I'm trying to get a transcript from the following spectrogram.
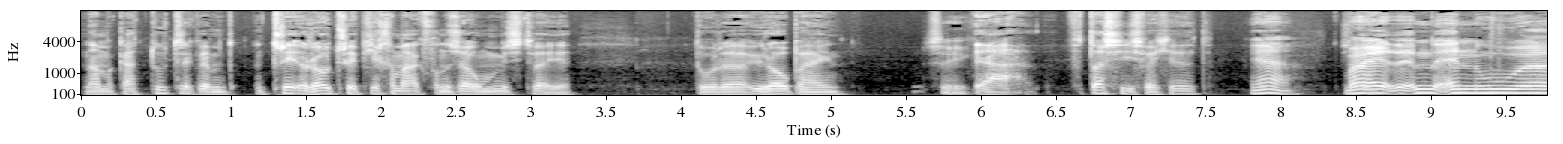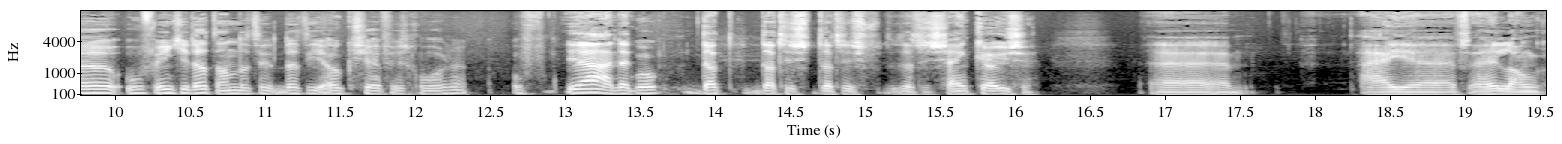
naar elkaar toe trekt. We hebben een tri- roadtripje gemaakt van de zomer met z'n tweeën. Door eh, Europa heen. Zeker. Ja, fantastisch, weet je. Het- Ja. Maar en, en hoe, eh, hoe vind je dat dan, dat, dat hij ook chef is geworden? Of, Ja, dat, dat, dat, is, dat, is, dat is zijn keuze. Eh, hij eh, heeft heel lang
